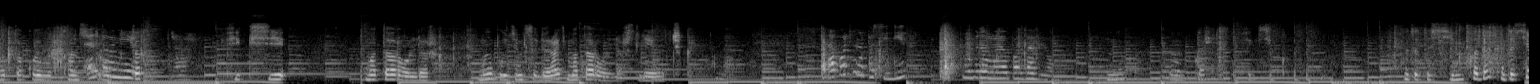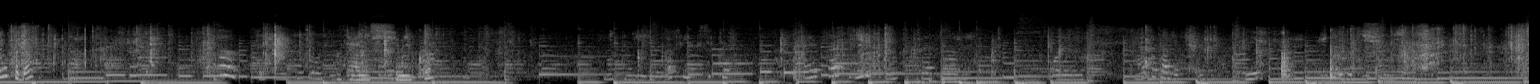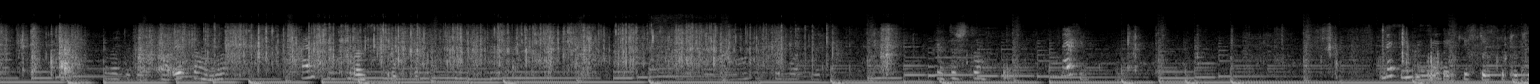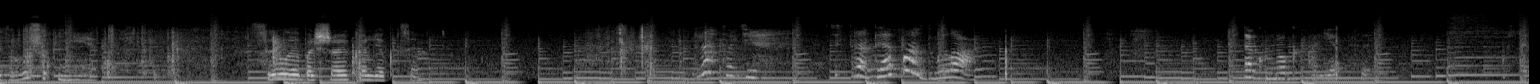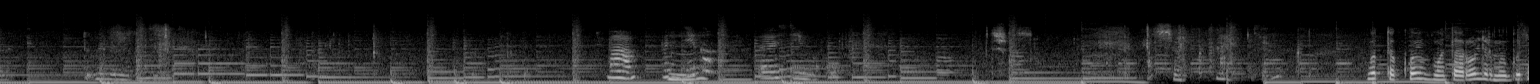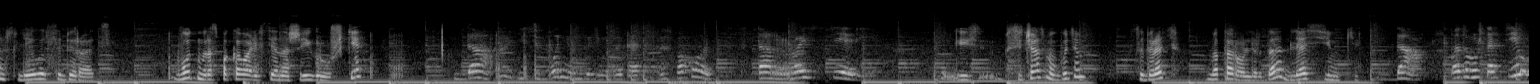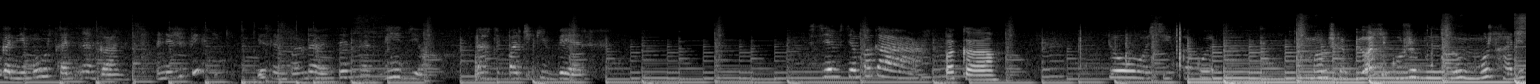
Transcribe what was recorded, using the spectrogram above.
Вот такой вот конструктор. Фикси мотороллер. Мы будем собирать мотороллер с Лейлочкой. А пусть она посидит, мы потом ее позовем. Ну-ка, давай покажи фиксик. Вот это симка, да? Это симка, да? Вот она симка. Ой, каких только тут игрушек нет. Целая большая коллекция. Здравствуйте. Сестра, ты опаздывала. Так много коллекций. Постоянно. Тут надо не потерять. Мам, подойди-ка э, симку. Сейчас. Вот такой мотороллер мы будем с Лилой собирать. Вот мы распаковали все наши игрушки. Да, и сегодня мы будем распаковывать второй серии. И сейчас мы будем собирать мотороллер, да, для Симки. Да, потому что Симка не может ходить ногами. Они же фиксики. Если вам понравилось это видео, ставьте пальчики вверх. Всем-всем пока! Пока! Песик какой. Мамочка, песик уже внизу может ходить.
